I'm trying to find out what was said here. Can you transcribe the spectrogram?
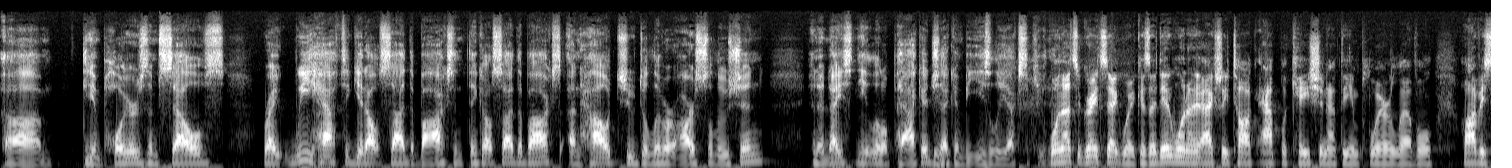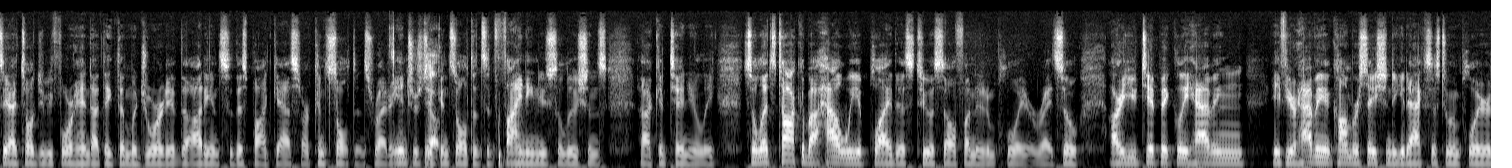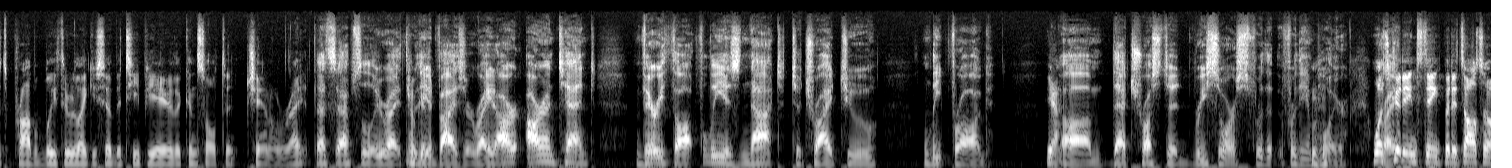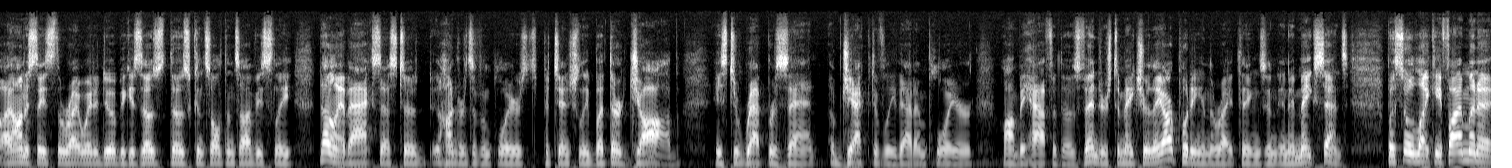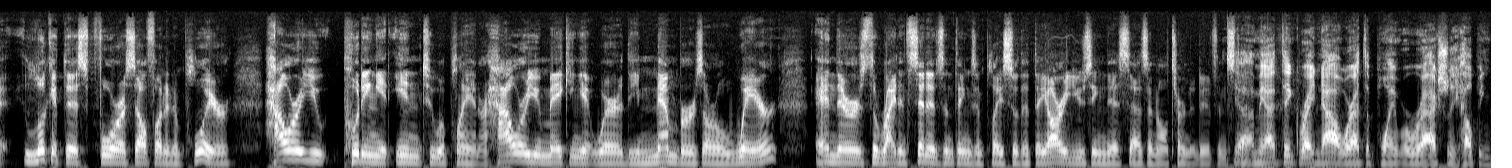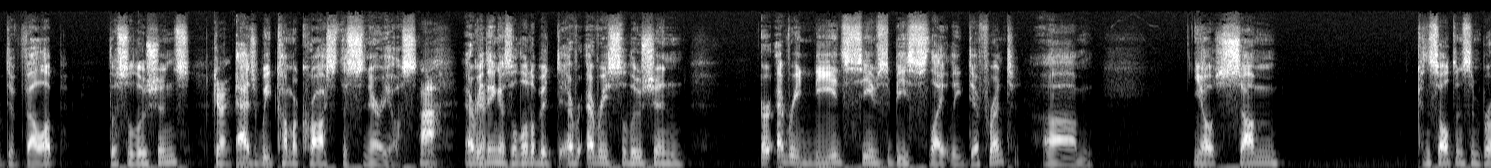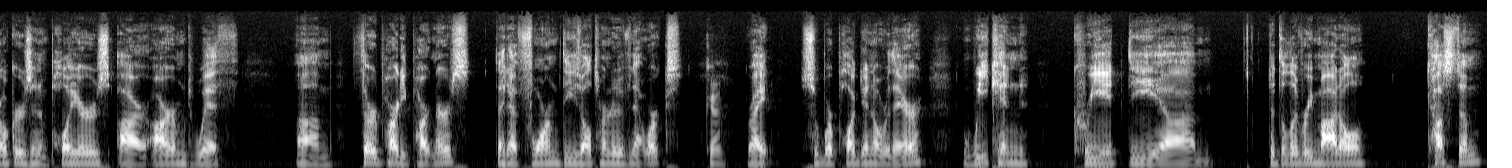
um, the employers themselves, right? We have to get outside the box and think outside the box on how to deliver our solution in a nice, neat little package that can be easily executed. Well, that's a great segue because I did want to actually talk application at the employer level. Obviously, I told you beforehand, I think the majority of the audience of this podcast are consultants, right? Are interested Yep. consultants in finding new solutions uh, continually. So let's talk about how we apply this to a self funded employer, right? So are you typically having, if you're having a conversation to get access to an employer, it's probably through, like you said, the TPA or the consultant channel, right? That's absolutely right. Through the advisor, right? Our our intent, very thoughtfully, is not to try to leapfrog Yeah. um, that trusted resource for the for the employer. Well, it's right? good instinct, but it's also, I honestly, it's the right way to do it because those those consultants obviously not only have access to hundreds of employers potentially, but their job is to represent objectively that employer on behalf of those vendors to make sure they are putting in the right things, and, and it makes sense. But so, like, if I'm going to look at this for a self-funded employer, how are you putting it into a plan, or how are you making it where the members are aware and there's the right incentives and things in place so that they are using this as an alternative instead? Yeah, I mean, I think right now we're at the point where we're actually helping develop the solutions Okay. as we come across the scenarios. Ah, okay. Everything is a little bit. Every, every solution or every need seems to be slightly different. Um, you know, some consultants and brokers and employers are armed with um, third-party partners that have formed these alternative networks Okay. right? So we're plugged in over there. We can create the um, the delivery model custom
